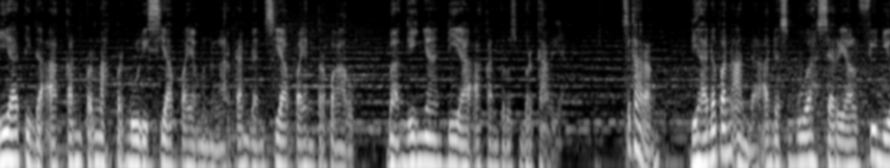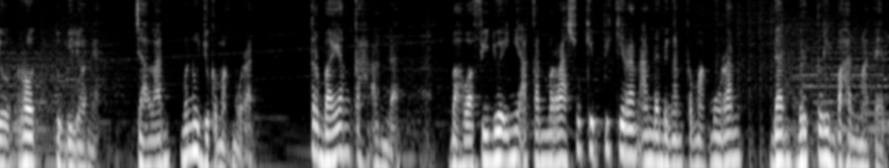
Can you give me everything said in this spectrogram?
Dia tidak akan pernah peduli siapa yang mendengarkan dan siapa yang terpengaruh. Baginya dia akan terus berkarya. Sekarang di hadapan Anda ada sebuah serial video Road to Billionaire, Jalan Menuju Kemakmuran. Terbayangkah Anda bahwa video ini akan merasuki pikiran Anda dengan kemakmuran dan berkelimpahan materi.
